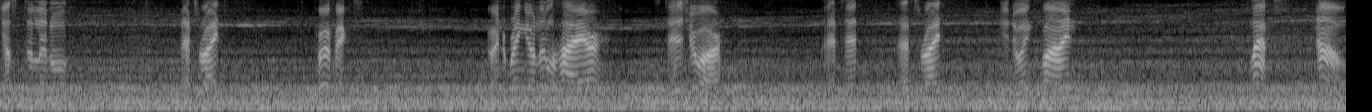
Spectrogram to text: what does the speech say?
Just a little. That's right. Perfect. Going to bring you a little higher. Stay as you are. That's it. That's right. You're doing fine. Flaps, now.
